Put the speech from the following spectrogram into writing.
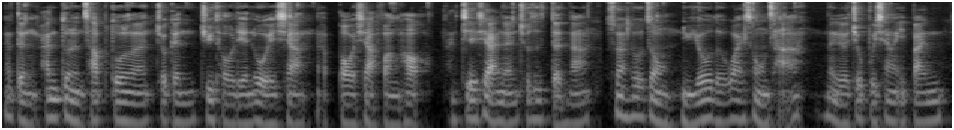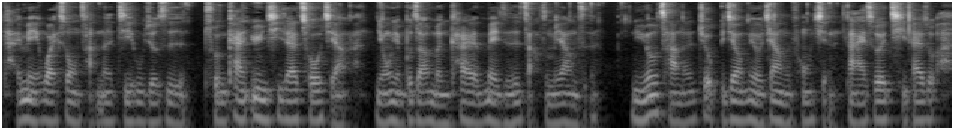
那等安顿的差不多呢，就跟巨头联络一下，那报一下房号。接下来呢，就是等啊。虽然说这种女优的外送茶，那个就不像一般台妹外送茶，那几乎就是纯看运气在抽奖，永远不知道门开的妹子是长什么样子。女优茶呢，就比较没有这样的风险，但还是会期待说啊，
